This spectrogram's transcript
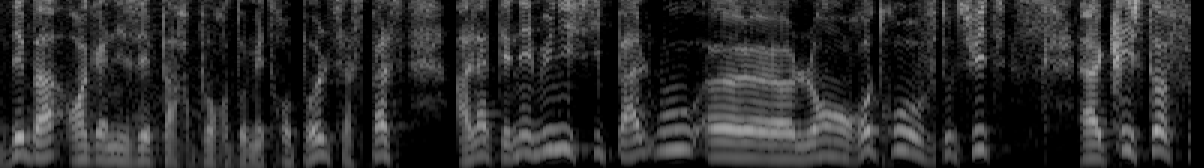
débat organisé par Bordeaux Métropole. Ça se passe à l'Athénée municipal où euh, l'on retrouve tout de suite Christophe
